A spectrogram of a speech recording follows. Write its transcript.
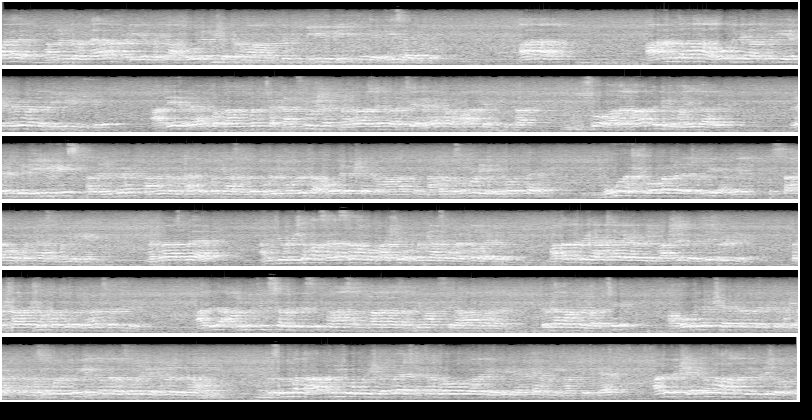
அதற்கு பன்னெண்டு மணி நேரம் அடியனுடைய அகோபில க்ஷேத்திர மகாத்தியம் டிவிடி இங்கே ரிலீஸ் ஆயிருக்கு. ஆனால் ஆனந்தமான அகோபில யாத்திரை ஏற்கனவே வந்த டிவிடி இருக்கு. அதே ரேப்பர் தான் கொஞ்சம் கன்ஃபியூஷன் மெட்ராஸில் வச்சு ரேப்பரை மாற்றி அனுப்பிச்சுட்டார் ஸோ அதை பார்த்து நீங்கள் மயங்காது ரெண்டு டிவிடிஸ் அது ரெண்டுமே பன்னெண்டு மணி நேரம் உபன்யாசங்கள் முழுக்க முழுக்க அகோபில க்ஷேத்திரமாக நம்ம சொல்லுடைய வினோத்தை மூணு ஸ்லோகங்களை சொல்லி அது க்ஷேத்திரமாக எப்படி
